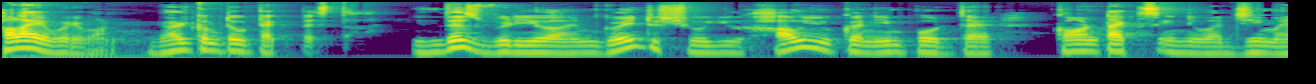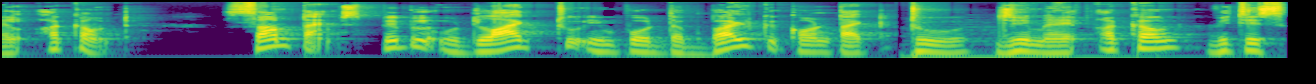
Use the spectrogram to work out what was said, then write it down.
Hello everyone, welcome to Tech Pistha. In this video, I'm going to show you how you can import the contacts in your Gmail account. Sometimes people would like to import the bulk contact to Gmail account which is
